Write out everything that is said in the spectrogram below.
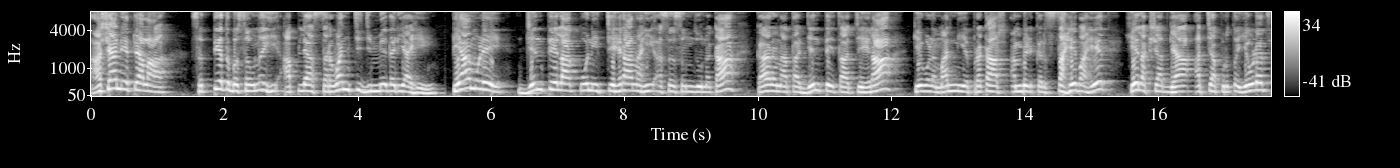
अशा नेत्याला सत्तेत बसवणं ही आपल्या सर्वांची जिम्मेदारी आहे. त्यामुळे जनतेला कोणी चेहरा नाही असं समजू नका कारण आता जनतेचा चेहरा केवळ माननीय प्रकाश आंबेडकर साहेब आहेत. हे लक्षात घ्या आजच्या पुरतं एवढंच.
